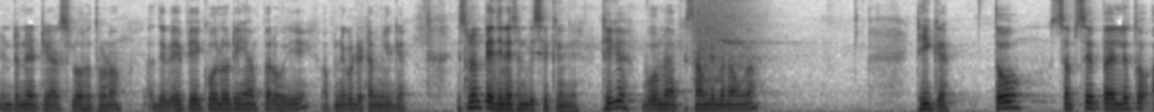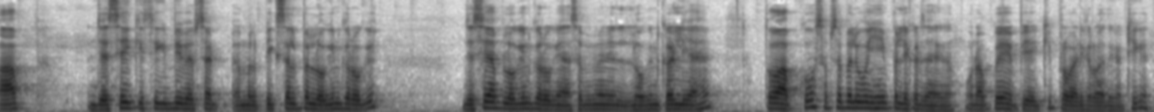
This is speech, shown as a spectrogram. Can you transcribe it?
इंटरनेट यार स्लो है थोड़ा। देखो ए पी कॉल हो रही है यहाँ पर, और ये अपने को डेटा मिल गया। इसमें हम पेजिनेशन भी सीखेंगे, ठीक है? वो मैं आपके सामने बनाऊँगा। ठीक है तो सबसे पहले तो आप जैसे ही किसी भी वेबसाइट मतलब पिक्सल पर लॉगिन करोगे, जैसे आप लॉगिन करोगे, यहाँ से भी मैंने लॉगिन कर लिया है तो आपको सबसे पहले वो यहीं पर लेकर जाएगा, और आपको एपीआई की प्रोवाइड करवा देगा, ठीक है?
